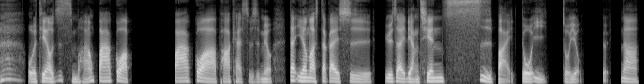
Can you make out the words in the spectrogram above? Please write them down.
我的天啊，我这是什么？好像八卦八卦 Podcast 是不是没有？但 Elon Musk 大概是约在两千。四百多亿左右，对，那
